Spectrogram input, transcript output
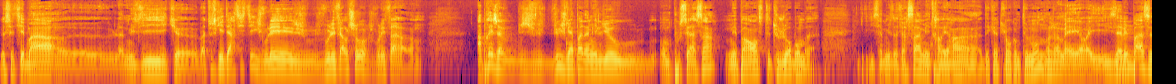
le septième art, euh, la musique, euh, bah, tout ce qui était artistique. Je voulais, je, je voulais faire le show. Je voulais faire. euh, Après, vu que je viens pas d'un milieu où on me poussait à ça, mes parents c'était toujours bon bah il s'amuse à faire ça, mais il travaillera à Decathlon comme tout le monde. Non, genre, mais ils avaient Mhm. pas ce,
